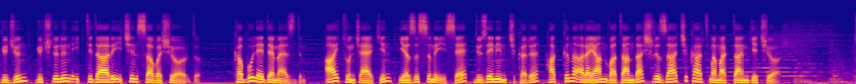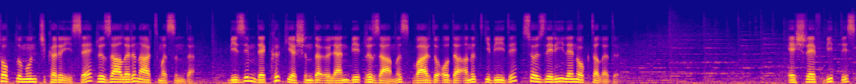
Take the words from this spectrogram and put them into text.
Gücün, güçlünün iktidarı için savaşıyordu. Kabul edemezdim. Aytunç Erkin, yazısını ise, düzenin çıkarı, hakkını arayan vatandaş rıza çıkartmamaktan geçiyor. Toplumun çıkarı ise, rızaların artmasında. Bizim de 40 yaşında ölen bir rızamız vardı o da anıt gibiydi, sözleriyle noktaladı. Eşref Bitlis,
